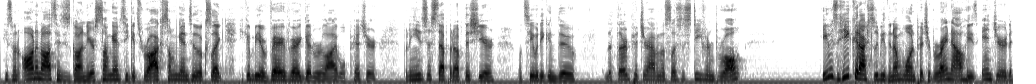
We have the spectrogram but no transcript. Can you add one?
He's been on and off since he's gone here. Some games he gets rocked. Some games he looks like he can be a very very good reliable pitcher, but he needs to step it up this year. Let's see what he can do. The third pitcher having this list is Steven Brault. He was he could actually be the number one pitcher, but right now he's injured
